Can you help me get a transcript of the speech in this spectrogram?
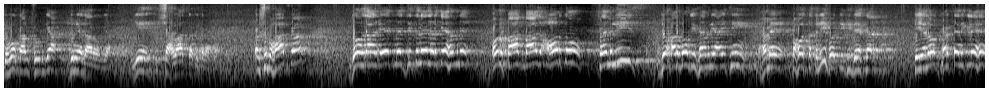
کہ وہ کام چھوٹ گیا، دنیا دار ہو گیا۔ یہ شہوات کا فکر ہے۔ اور شبہات کا دو ہزار ایک میں جتنے لڑکے ہم نے، ان پاک باز عورتوں فیملیز جو عربوں کی فیملی آئی تھیں ہمیں بہت تکلیف ہوتی تھی دیکھ کر کہ یہ لوگ گھر سے نکلے ہیں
